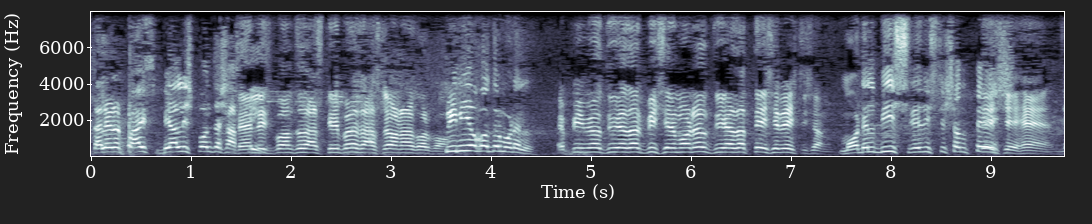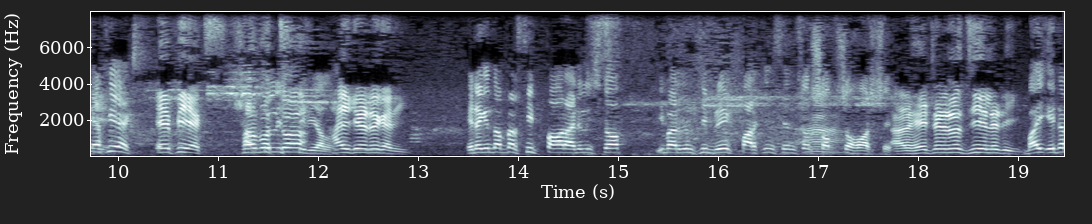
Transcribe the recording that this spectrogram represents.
তাহলে এটার প্রাইস বিয়াল্লিশ পঞ্চাশ বিয়াল্লিশ পঞ্চাশ আইসক্রিম প্রাইস আসলে অনার করব। প্রিমিয় কত মডেল প্রিমিয়াম দুই হাজার বিশের মডেল দুই হাজার তেইশের রেজিস্ট্রেশন মডেল বিশ রেজিস্ট্রেশন তেইশ। হ্যাঁ এফিএক্স এপিএক্স সর্বোচ্চ। হাই গ্রেডের গাড়ি। এটা কিন্তু আপনার seat power idle stop emergency brake parking sensor সব সহ আসছে। আর হেটের হলো জিএলএডি ভাই এটা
